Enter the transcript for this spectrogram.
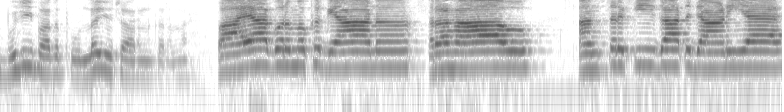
ਬੁਝੀ ਪਦ ਪੂਲਾ ਹੀ ਉਚਾਰਨ ਕਰਨਾ। ਪਾਇਆ ਗੁਰਮੁਖ ਗਿਆਨ ਰਹਾਉ। ਅੰਤਰ ਕੀ ਗਾਤ ਜਾਣੀਐ?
